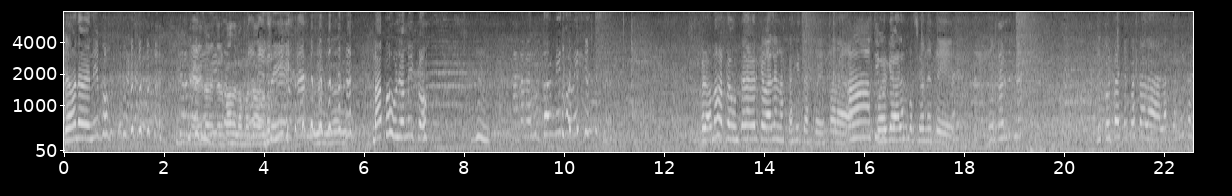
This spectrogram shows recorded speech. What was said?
¿De dónde venimos? Precisamente el paso lo han mandado. Sí. Va pues Julio Mico. Hasta me gustó el mico a mí. Pero vamos a preguntar a ver qué valen las cajitas, pues, para Ah, sí, poder porque- llevar las porciones de... Ahorita. Disculpe, ¿qué cuesta la- las cajitas?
